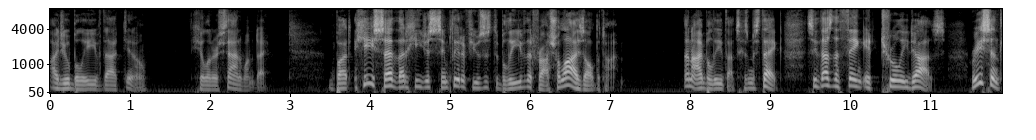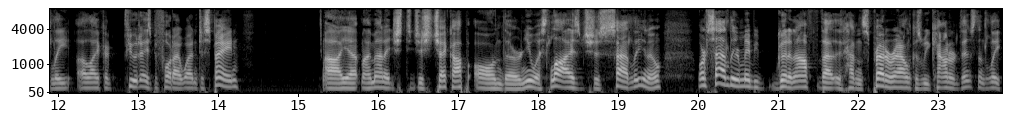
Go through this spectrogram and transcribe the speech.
I do believe that, you know, he'll understand one day. But he said that he just simply refuses to believe that Russia lies all the time. And I believe that's his mistake. See, that's the thing, it truly does. Recently, uh, like a few days before I went to Spain, I, uh, I managed to just check up on their newest lies, which is sadly, you know, or sadly, or maybe good enough that it hadn't spread around because we countered instantly.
